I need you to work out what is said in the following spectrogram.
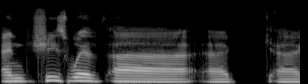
And she's with uh uh uh,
